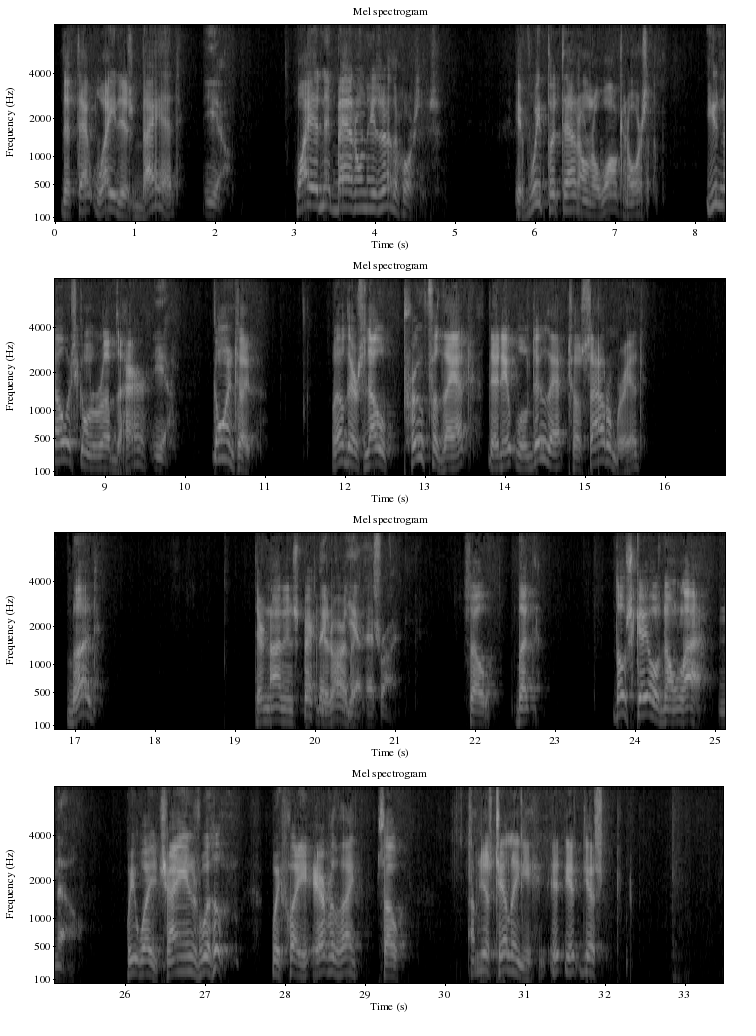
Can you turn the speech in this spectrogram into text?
that that weight is bad, Yeah. why isn't it bad on these other horses? If we put that on a walking horse, you know it's going to rub the hair. Yeah. Going to. Well, there's no proof of that, that it will do that to a saddlebred, but they're not inspected, are they? Yeah, that's right. So, but those scales don't lie. No. We weigh chains with them. We weigh everything. So I'm just telling you, it, it just,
